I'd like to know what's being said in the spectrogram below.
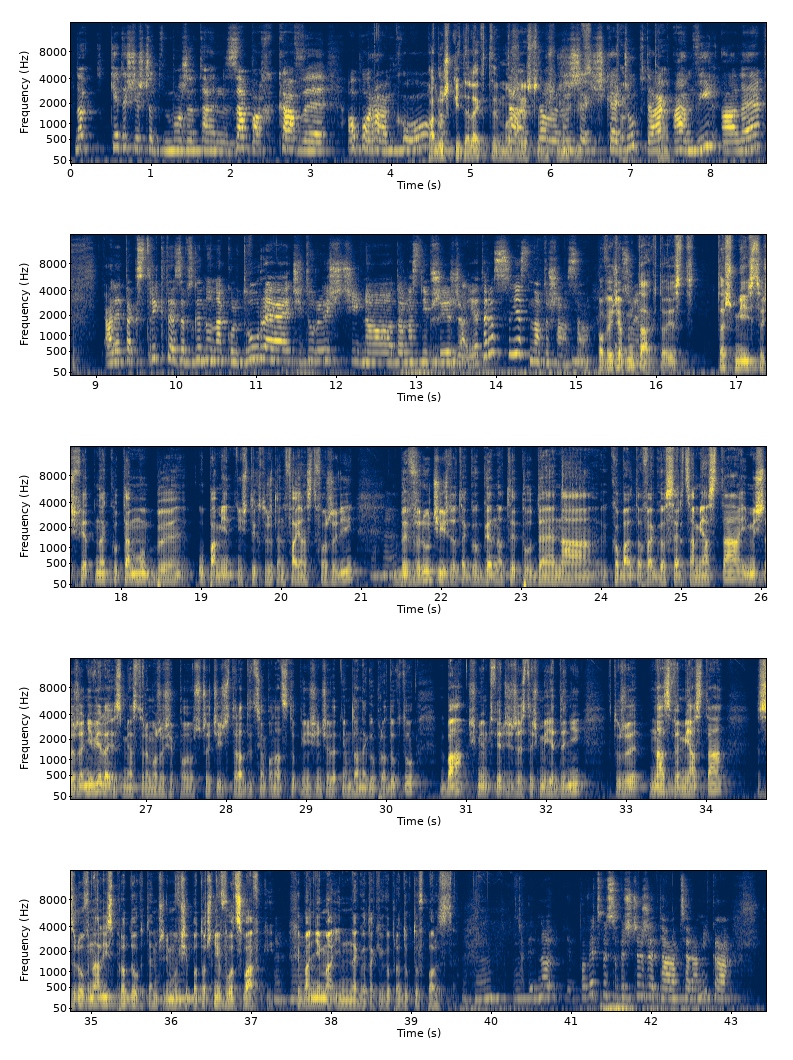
No kiedyś jeszcze może ten zapach kawy o poranku. Paluszki delekty może tak, jeszcze byśmy jeszcze jakiś ketchup, tak, tak, tak. Anvil, ale... Tak. Ale tak stricte ze względu na kulturę ci turyści no, do nas nie przyjeżdżali. A teraz jest na to szansa. Powiedziałbym Rozumiem. tak, to jest też miejsce świetne ku temu, by upamiętnić tych, którzy ten fajans tworzyli, mhm. by wrócić do tego genotypu DNA kobaltowego serca miasta i myślę, że niewiele jest miast, które może się poszczycić tradycją ponad 150-letnią danego produktu, ba, śmiem twierdzić, że jesteśmy jedyni, którzy nazwę miasta zrównali z produktem, czyli mówi się mhm. potocznie Włocławki. Mhm. Chyba nie ma innego takiego produktu w Polsce. Mhm. No, powiedzmy sobie szczerze, ta ceramika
